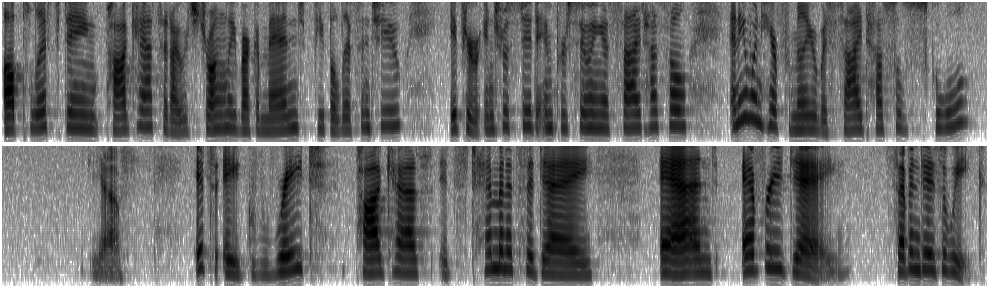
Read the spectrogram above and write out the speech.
uplifting podcast that I would strongly recommend people listen to if you're interested in pursuing a side hustle. Anyone here familiar with Side Hustle School? Yeah. It's a great podcast. It's 10 minutes a day, and every day, seven days a week,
